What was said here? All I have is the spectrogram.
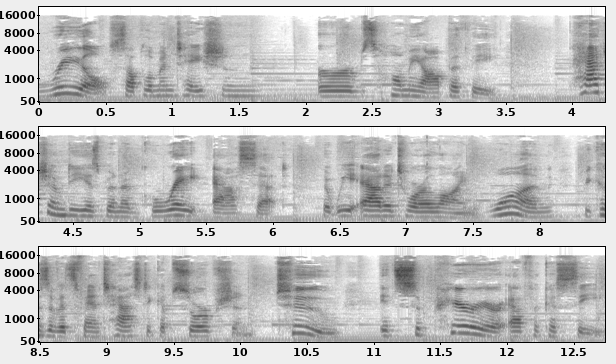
real supplementation, herbs, homeopathy. PatchMD has been a great asset that we added to our line. One, because of its fantastic absorption. Two, its superior efficacy.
